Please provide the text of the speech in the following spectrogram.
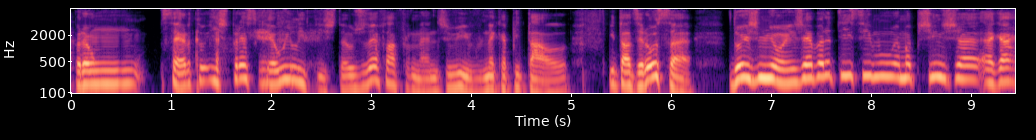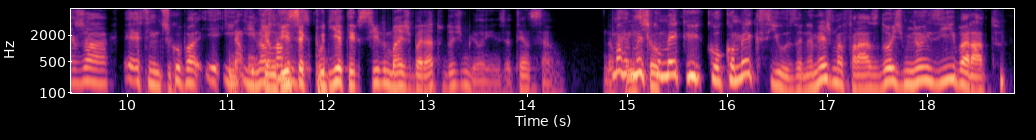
para um certo. Isto parece que é o elitista. O José Flá Fernandes vive na capital e está a dizer: ouça, 2 milhões é baratíssimo, é uma pechincha, agarre já. É assim, desculpa. E, não, e o que ele estamos... disse é que podia ter sido mais barato 2 milhões. Atenção. Mas, mas como, é que, como é que se usa na mesma frase 2 milhões e barato?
